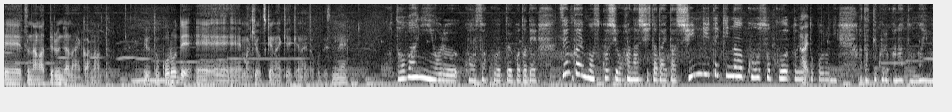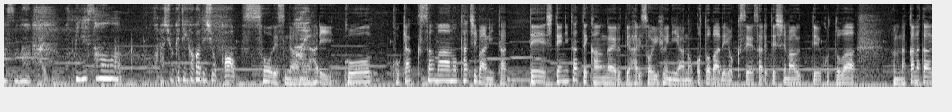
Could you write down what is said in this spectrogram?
えーつながってるんじゃないかなというところで、えーまあ、気をつけなきゃいけないとこですね。言葉による拘束ということで前回も少しお話しいただいた心理的な拘束というところに当たってくるかなと思いますが、小峰さんお話を受けていかがでしょうか？そうですね。あの、はい。やはりこう顧客様の立場に立って視点に立って考えるとやはりそういうふうにあの言葉で抑制されてしまうっていうことはあのなかなか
